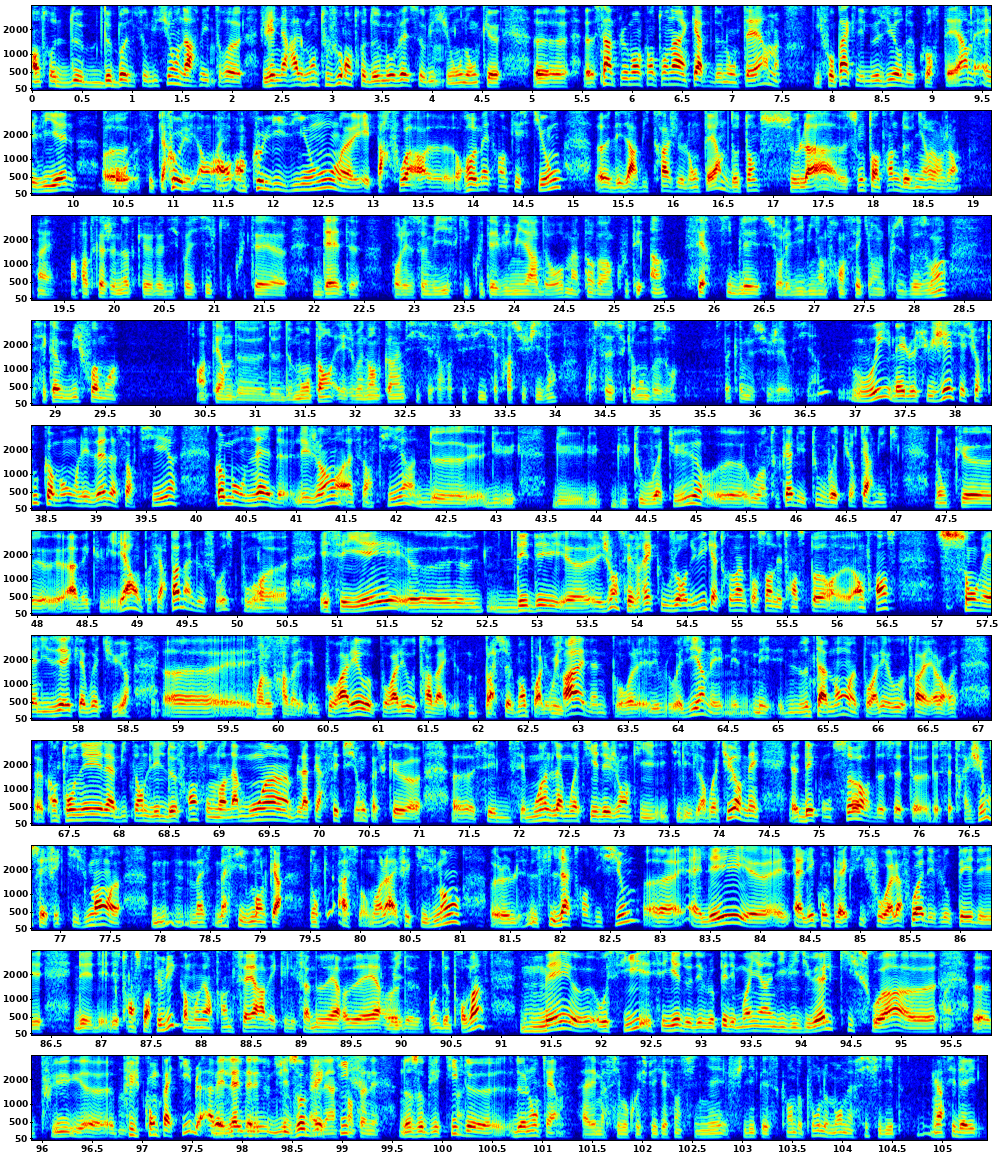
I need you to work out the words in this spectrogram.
entre deux, bonnes solutions, on arbitre généralement toujours entre deux mauvaises solutions. Donc, simplement, quand on a un cap de long terme, il ne faut pas que les mesures de court terme, elles viennent euh, en, collision euh, et parfois euh, remettre en question des arbitrages de long terme, d'autant que ceux-là sont en train de devenir urgents. Ouais. Enfin, en tout cas, je note que le dispositif qui coûtait d'aide pour les automobilistes qui coûtait 8 milliards d'euros, maintenant va en coûter 1, certes ciblé sur les 10 millions de Français qui en ont le plus besoin, mais c'est quand même 8 fois moins en termes de, montant, et je me demande quand même si ça sera, si ça sera suffisant pour ceux qui en ont besoin. C'est comme le sujet aussi. Hein. Oui, mais le sujet, c'est surtout comment on les aide à sortir, comment on aide les gens à sortir de, du, du, tout voiture, euh, ou en tout cas du tout voiture thermique. Donc, euh, avec 8 milliards, on peut faire pas mal de choses pour euh, essayer d'aider les gens. C'est vrai qu'aujourd'hui, 80% des transports en France sont réalisés avec la voiture. Pour aller au travail. Pour aller au, pour aller au travail. Pas seulement pour aller au travail, même pour les, loisirs, mais, mais, mais, notamment pour aller au travail. Alors, euh, quand on est habitant de l'île de France, on en a moins la perception parce que euh, c'est moins de la moitié des gens qui utilisent leur voiture, mais dès qu'on sort de cette, de cette région, c'est effectivement massivement le cas. Donc, à ce moment-là, effectivement, la transition, elle, est, elle est complexe. Il faut à la fois développer des, des des, transports publics, comme on est en train de faire avec les fameux RER e de, de, province, mais euh, aussi essayer de développer des moyens individuels qui soient euh, plus, plus compatible avec nos, objectifs, nos objectifs de, de long terme. Allez, merci beaucoup. Explication signée Philippe Escande pour Le Monde. Merci Philippe. Merci David.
